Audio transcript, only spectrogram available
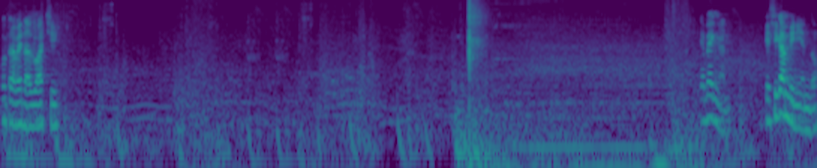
Otra vez la Duachi. Vengan. Que sigan viniendo.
